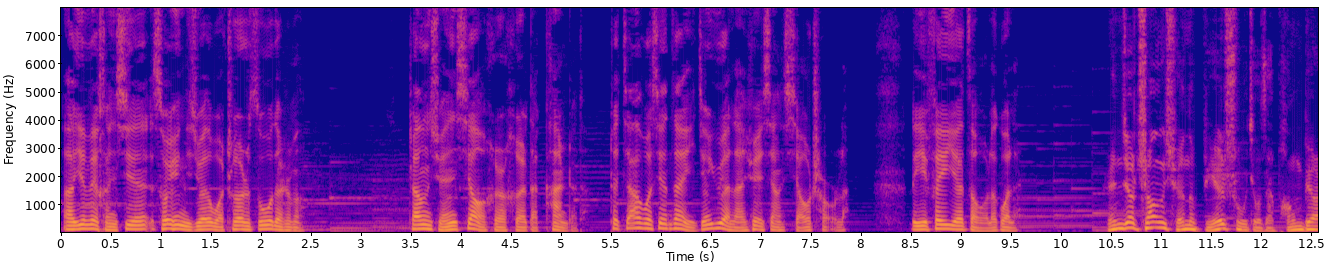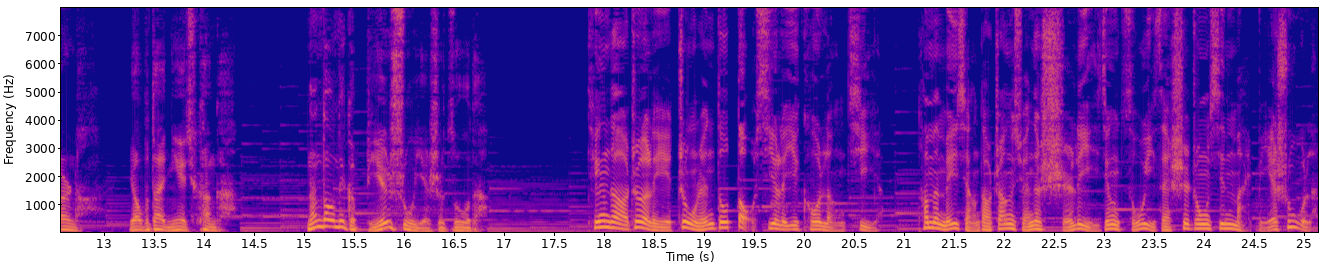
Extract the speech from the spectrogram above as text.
啊，因为很新，所以你觉得我车是租的是吗？张璇笑呵呵地看着他，这家伙现在已经越来越像小丑了。李飞也走了过来，人家张璇的别墅就在旁边呢，要不带你也去看看？难道那个别墅也是租的？听到这里，众人都倒吸了一口冷气呀！他们没想到张璇的实力已经足以在市中心买别墅了。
